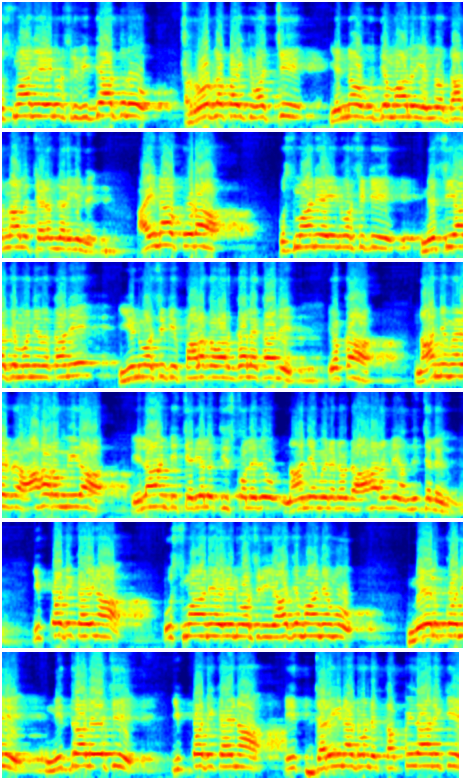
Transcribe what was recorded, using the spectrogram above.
ఉస్మానియా యూనివర్సిటీ విద్యార్థులు రోడ్లపైకి వచ్చి ఎన్నో ఉద్యమాలు ఎన్నో ధర్నాలు చేయడం జరిగింది. అయినా కూడా ఉస్మానియా యూనివర్సిటీ మెస్ యాజమాన్యం కానీ యూనివర్సిటీ పాలక వర్గాలే కానీ యొక్క నాణ్యమైనటువంటి ఆహారం మీద ఎలాంటి చర్యలు తీసుకోలేదు నాణ్యమైనటువంటి ఆహారాన్ని అందించలేదు. ఇప్పటికైనా ఉస్మానియా యూనివర్సిటీ యాజమాన్యము మేల్కొని నిద్ర లేచి ఇప్పటికైనా ఈ జరిగినటువంటి తప్పిదానికి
